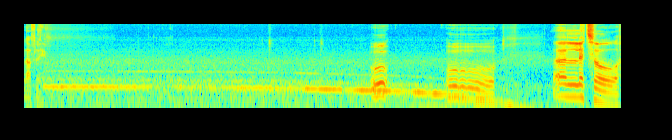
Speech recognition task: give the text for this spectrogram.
Lovely. Ooh. Ooh. A little.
